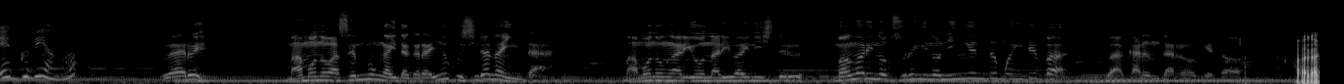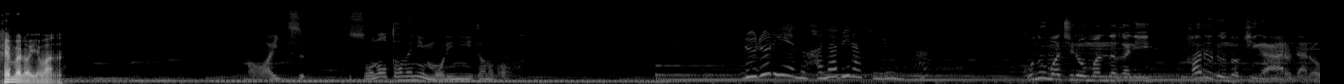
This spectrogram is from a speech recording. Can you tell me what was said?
エッグベアは？悪い。魔物は専門外だからよく知らないんだ。魔物狩りをなりわいにしてる曲がりの剣の人間でもいればわかるんだろうけど。Aber da kennen wir doch jemanden. あいつそのために森にいたのか。ルルリエの花びらというのは？この町の真ん中にハルルの木があるだろう。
